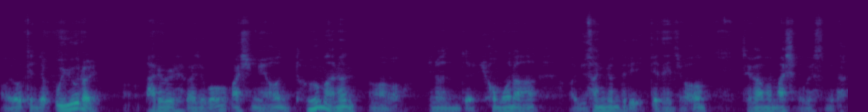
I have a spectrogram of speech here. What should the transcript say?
어, 이렇게 이제 우유를 발효를 해가지고 마시면 더 많은 어, 이런 이제 효모나 어, 유산균들이 있게 되죠. 제가 한번 마셔보겠습니다.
